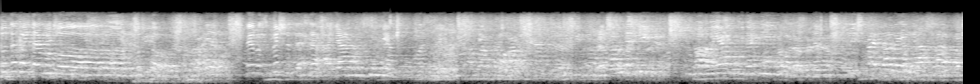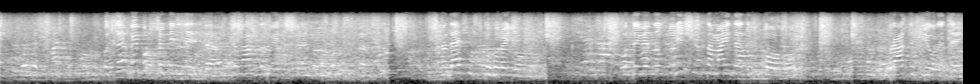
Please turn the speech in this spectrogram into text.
Туди ми йдемо до, до. Ви розпишетеся, а я зніму. Оце виборча дільниця села Завидше Радехівського району. От 90-річна сама йде до столу брати бюлетень.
